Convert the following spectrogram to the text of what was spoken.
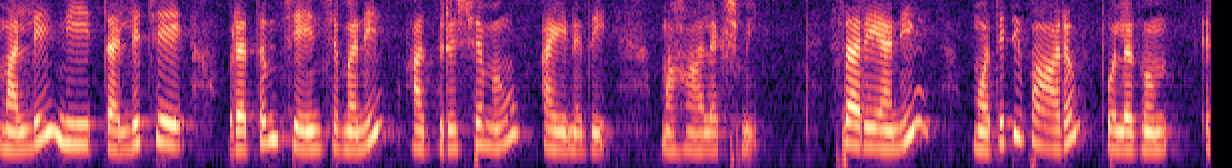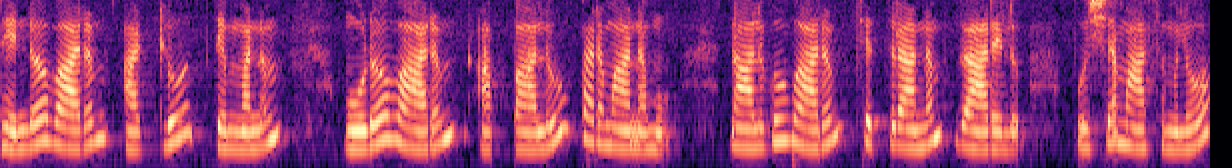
మళ్ళీ నీ తల్లిచే వ్రతం చేయించమని అదృశ్యము అయినది. మహాలక్ష్మి. సరే అని మొదటి వారం పులగం రెండో వారం అట్లు తిమ్మనం మూడో వారం అప్పాలు పరమాణము నాలుగో వారం చిత్రాన్నం గారెలు. పుష్యమాసములో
